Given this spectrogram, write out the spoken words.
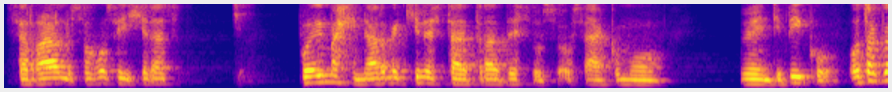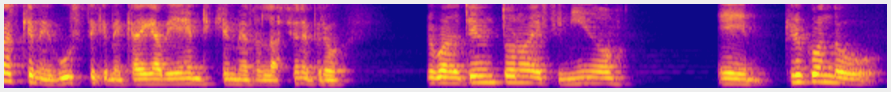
cerraras los ojos y dijeras, puedo imaginarme quién está detrás de eso, o sea, como lo identifico. Otra cosa es que me guste, que me caiga bien, que me relacione, pero, pero cuando tiene un tono definido, eh, creo que cuando,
